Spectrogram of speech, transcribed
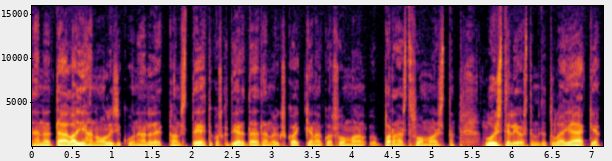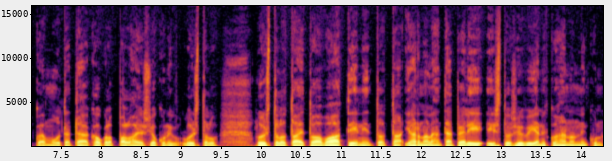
hänellä tämä lajihan olisi kuin hänelle kanssa tehty, koska tiedetään, että hän on yksi kaikkien aikojen suomala- parhaista suomalaisista luistelijoista, mitä tulee jääkiekkoa ja muuta. Tämä kaukolopallohan, jos joku niin luistelu, luistelutaitoa vaatii, niin tota, Jarnallehan tämä peli istuisi hyvin. Ja nyt kun hän on niin kuin,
